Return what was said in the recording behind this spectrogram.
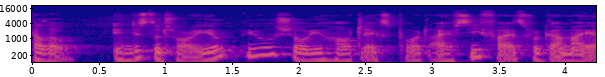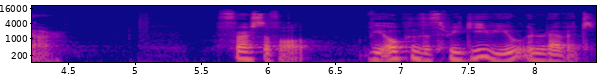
Hello, in this tutorial we will show you how to export IFC files for Gamma AR. First of all, we open the 3D view in Revit.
